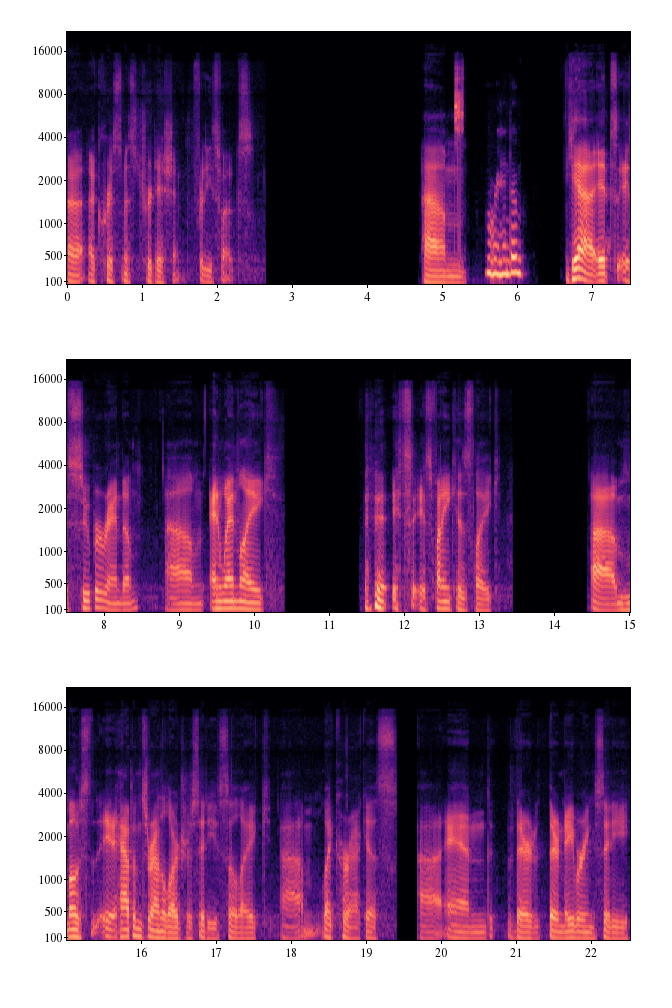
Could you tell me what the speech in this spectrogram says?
uh, a Christmas tradition for these folks. Um, Random. yeah, it's it's super random. Um, and when like it's it's funny because like uh, most it happens around the larger cities, so like um, like Caracas uh, and their their neighboring city,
